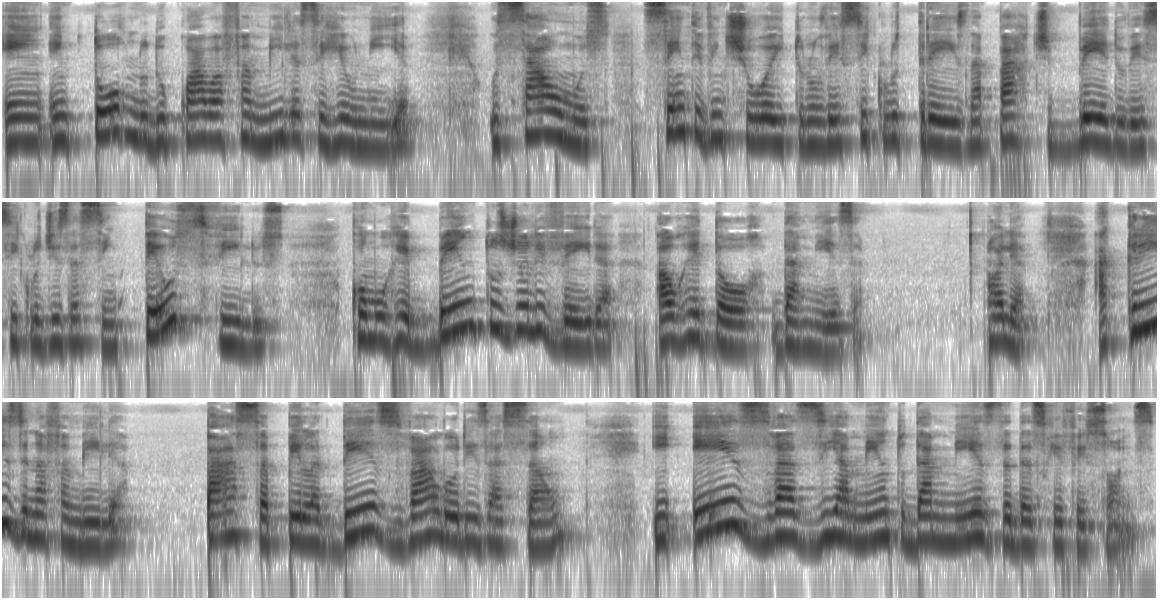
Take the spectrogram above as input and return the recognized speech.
em, em torno do qual a família se reunia. Os Salmos 128, no versículo 3, na parte B do versículo, diz assim: Teus filhos, como rebentos de oliveira ao redor da mesa. Olha, a crise na família passa pela desvalorização e esvaziamento da mesa das refeições.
